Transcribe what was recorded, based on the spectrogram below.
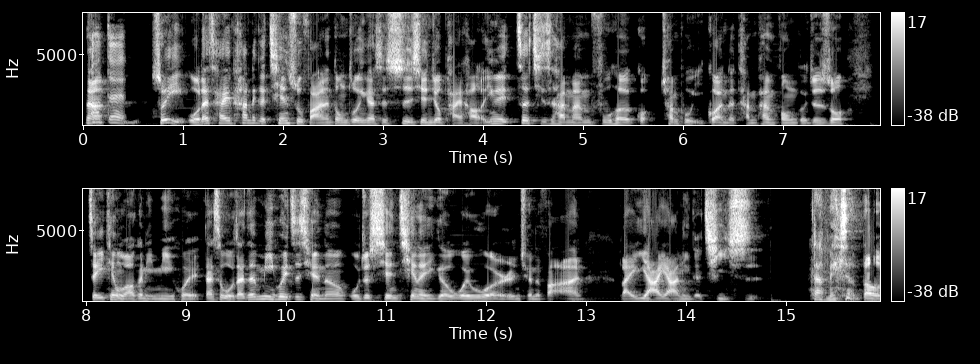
那、哦、对，所以我在猜，他那个签署法案的动作应该是事先就排好了，因为这其实还蛮符合川普一贯的谈判风格，就是说这一天我要跟你密会，但是我在这密会之前呢，我就先签了一个维吾尔人权的法案来压压你的气势，但没想到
